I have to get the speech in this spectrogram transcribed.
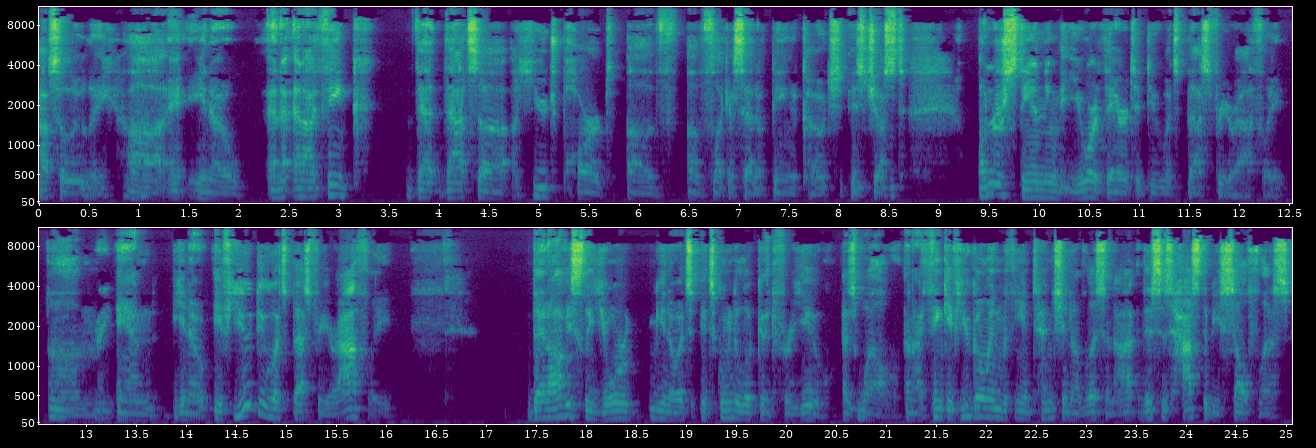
Absolutely. Uh, you know and and i think that that's a, a huge part of of like i said of being a coach is just understanding that you are there to do what's best for your athlete. Mm, um, right. and you know if you do what's best for your athlete then obviously you're you know it's it's going to look good for you as well and i think if you go in with the intention of listen I, this is has to be selfless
